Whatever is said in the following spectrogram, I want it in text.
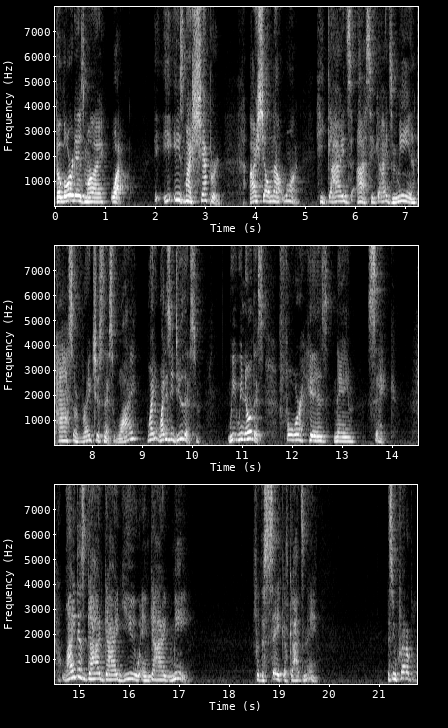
The Lord is my what? He, he's my shepherd. I shall not want. He guides us. He guides me in paths of righteousness. Why? Why, why does he do this? We, we know this. For his name's sake. Why does God guide you and guide me? For the sake of God's name. It's incredible.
